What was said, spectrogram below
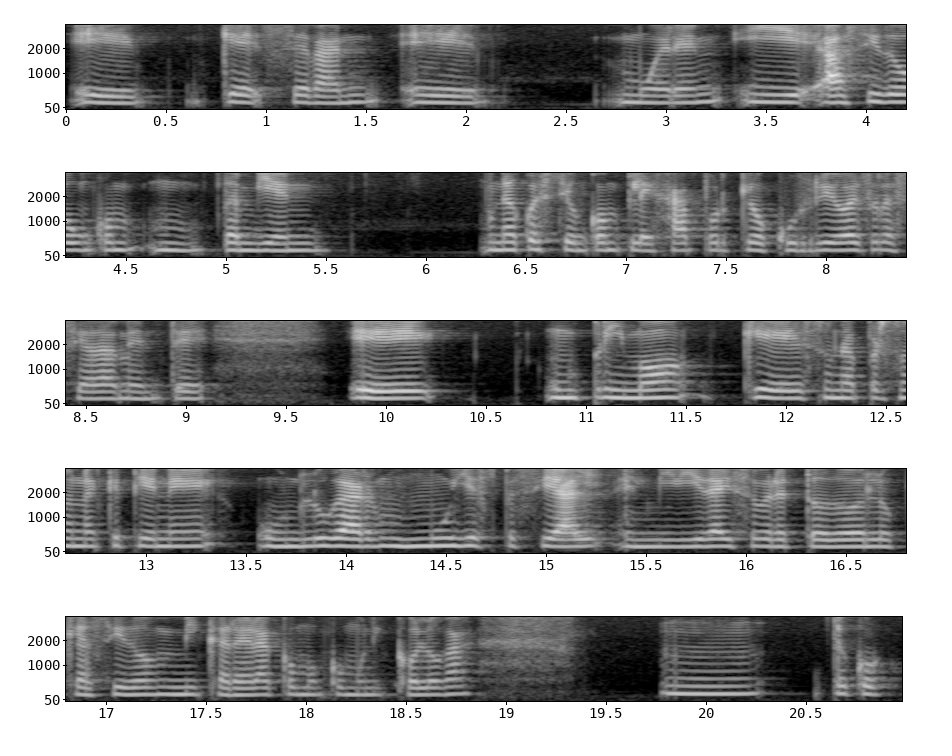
que se van, mueren y ha sido también una cuestión compleja porque ocurrió desgraciadamente eh, un primo que es una persona que tiene un lugar muy especial en mi vida y sobre todo en lo que ha sido mi carrera como comunicóloga, mm, tocó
